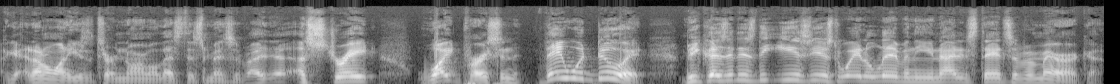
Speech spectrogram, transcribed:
I don't want to use the term normal, that's dismissive, a, a straight white person, they would do it because it is the easiest way to live in the United States of America.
